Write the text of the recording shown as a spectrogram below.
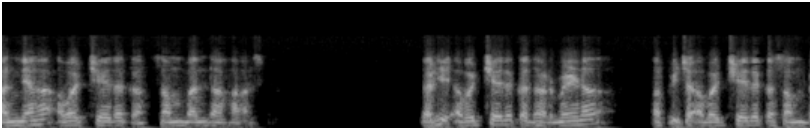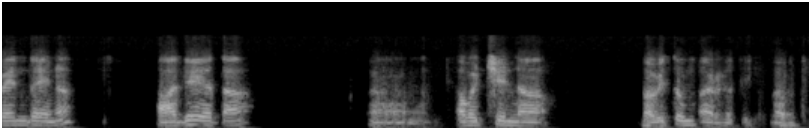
अन्यः अवच्छेदकसम्बन्धः अस्ति। तर्हि अवच्छेदकधर्मेण अपि च अवच्छेदकसम्बन्धेन आधेयता अवच्छिन्ना भवितुम् अर्हति भवति।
